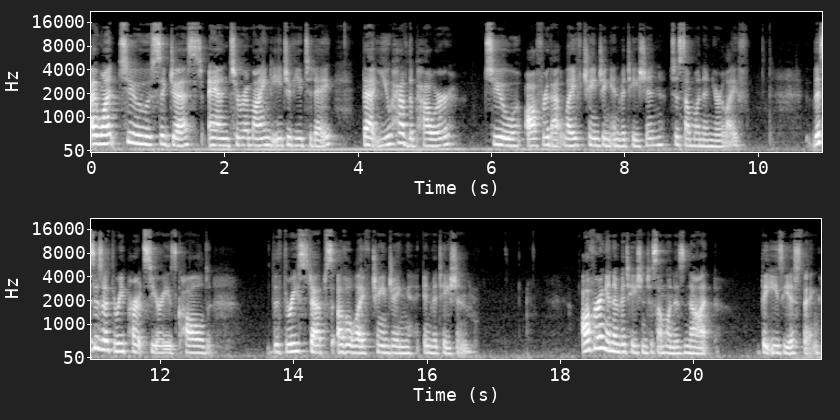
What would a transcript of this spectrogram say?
I want to suggest and to remind each of you today that you have the power to offer that life-changing invitation to someone in your life. This is a three-part series called The Three Steps of a Life-Changing Invitation. Offering an invitation to someone is not the easiest thing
